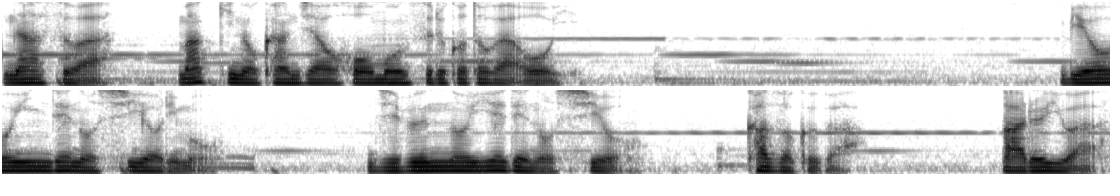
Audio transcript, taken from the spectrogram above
ナースは末期の患者を訪問することが多い。病院での死よりも自分の家での死を家族があるいは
